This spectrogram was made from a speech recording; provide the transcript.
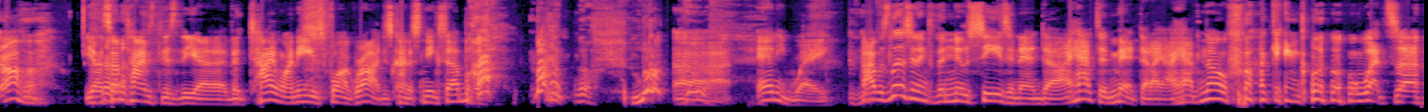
oh. Yeah, sometimes this, the uh, the Taiwanese foie gras just kind of sneaks up. uh, anyway, Mm-hmm. I was listening to the new season, and uh, I have to admit that I, I have no fucking clue what's uh,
